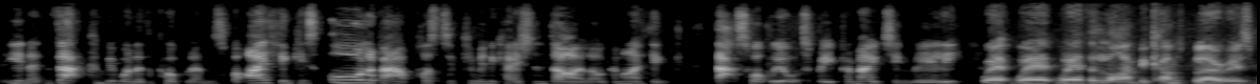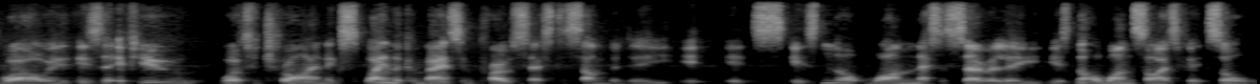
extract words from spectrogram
You know that can be one of the problems. But i think it's all about positive communication and dialogue and i think that's what we ought to be promoting really where where where the line becomes blurry as well is, is that if you were to try and explain the conveyancing process to somebody it, it's it's not one necessarily it's not a one size fits all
